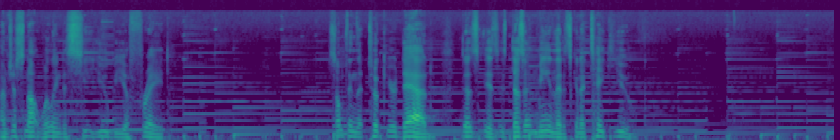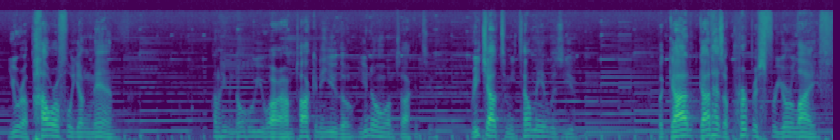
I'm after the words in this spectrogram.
I'm just not willing to see you be afraid. Something that took your dad does, is, doesn't mean that it's going to take you. You're a powerful young man. I don't even know who you are. I'm talking to you, though. You know who I'm talking to. Reach out to me. Tell me it was you. But God, God has a purpose for your life,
